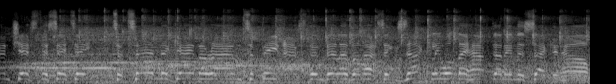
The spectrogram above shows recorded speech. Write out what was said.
Manchester City, to turn the game around to beat Aston Villa, but that's exactly what they have done in the second half.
